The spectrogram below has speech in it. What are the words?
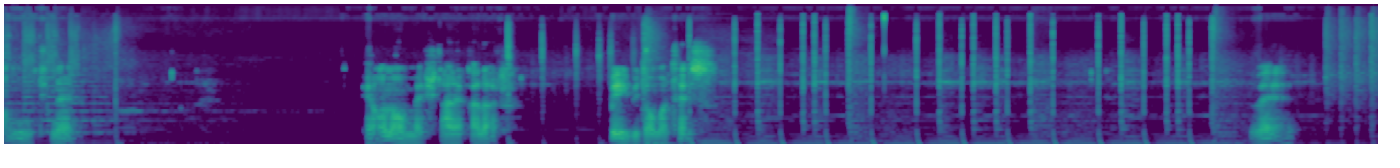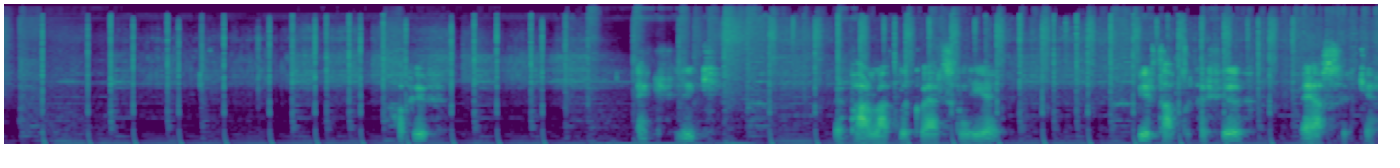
onun içine. Bir 10-15 tane kadar baby domates. Ve hafif ekşilik ve parlaklık versin diye bir tatlı kaşığı beyaz sirke,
